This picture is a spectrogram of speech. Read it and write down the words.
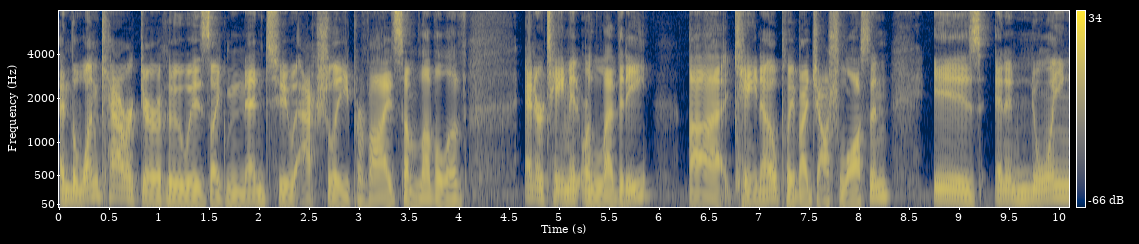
And the one character who is like meant to actually provide some level of entertainment or levity, uh, Kano, played by Josh Lawson, is an annoying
